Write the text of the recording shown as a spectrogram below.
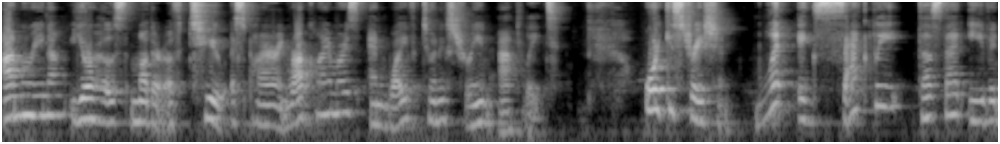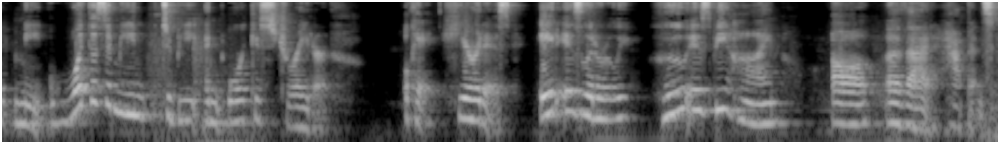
I'm Marina, your host, mother of two aspiring rock climbers and wife to an extreme athlete. Orchestration. What exactly does that even mean? What does it mean to be an orchestrator? Okay, here it is. It is literally who is behind all of that happens.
